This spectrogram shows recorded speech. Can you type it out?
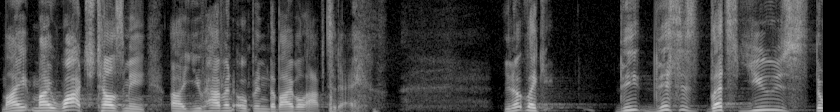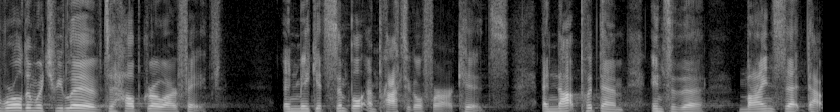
My, my watch tells me uh, you haven't opened the Bible app today. you know, like the, this is, let's use the world in which we live to help grow our faith and make it simple and practical for our kids and not put them into the mindset that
